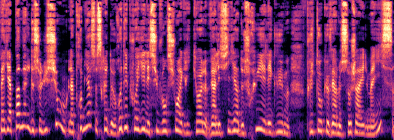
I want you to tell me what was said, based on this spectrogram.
Ben, il y a pas mal de solutions. La première, ce serait de redéployer les subventions agricoles vers les filières de fruits et légumes plutôt que vers le soja et le maïs.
